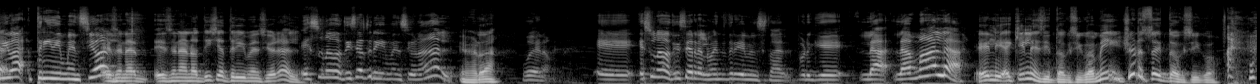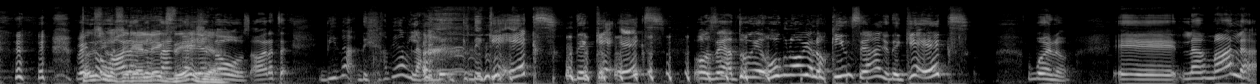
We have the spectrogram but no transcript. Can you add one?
que escriba tridimensional. Es una, es una noticia tridimensional. Es una noticia tridimensional. Es verdad. Bueno, eh, es una noticia realmente tridimensional. Porque la, la mala. Eli, ¿a quién le decís tóxico? ¿A mí? Yo no soy tóxico. ¿Ves Tóxico ahora sería el ex de ella. vos? Ahora te- Vida, deja de hablar. ¿De, de qué ex? ¿De qué ex? O sea, tuve un novio a los 15 años. ¿De qué ex? Bueno, eh, la mala.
